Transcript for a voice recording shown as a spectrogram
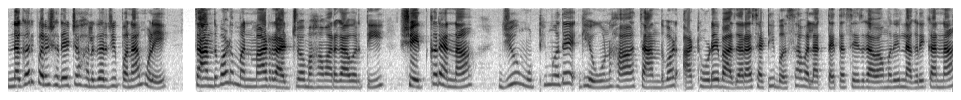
नगर परिषदेच्या हलगर्जीपणामुळे चांदवड मनमाड राज्य महामार्गावरती शेतकऱ्यांना जीव मुठीमध्ये घेऊन हा चांदवड आठवडे बाजारासाठी बसावं लागतंय. तसेच गावामधील नागरिकांना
